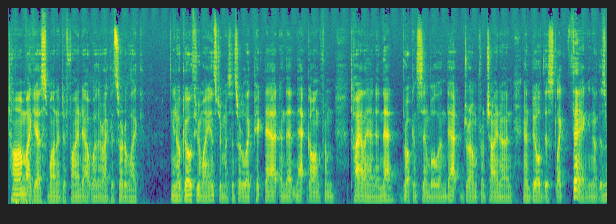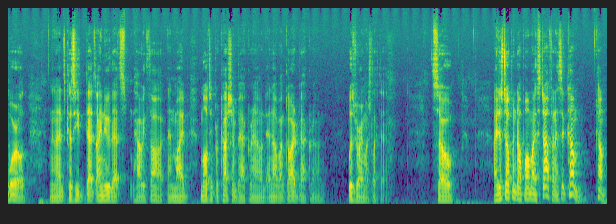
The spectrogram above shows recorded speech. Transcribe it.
Tom, I guess, wanted to find out whether I could sort of like, you know, go through my instruments and sort of like pick that and then that gong from Thailand and that broken cymbal and that drum from China and, and build this like thing, you know, this world. And because he, that's, I knew that's how he thought. And my multi percussion background and avant garde background was very much like that. So I just opened up all my stuff and I said, come, come.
